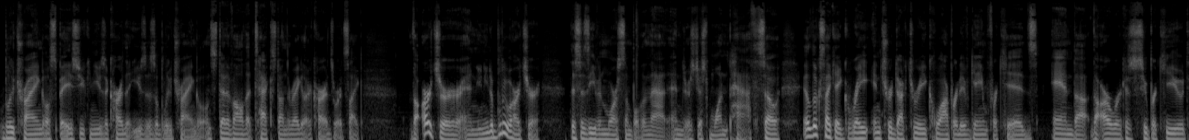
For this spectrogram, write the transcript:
blue triangle space, you can use a card that uses a blue triangle instead of all the text on the regular cards where it's like the archer and you need a blue archer. This is even more simple than that, and there's just one path. So it looks like a great introductory cooperative game for kids, and the the artwork is super cute,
